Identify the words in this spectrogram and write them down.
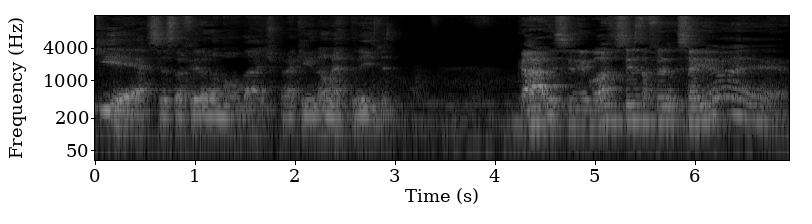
que é sexta-feira da maldade para quem não é trader? Cara, esse negócio de sexta-feira, isso aí é,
